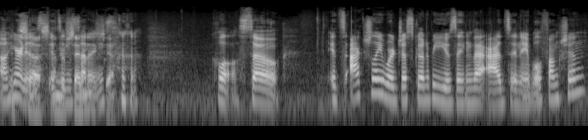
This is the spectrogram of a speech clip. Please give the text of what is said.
oh, here It's, it uh, it's in settings, settings. yeah. cool. So it's actually, we're just going to be using the ads enable function.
